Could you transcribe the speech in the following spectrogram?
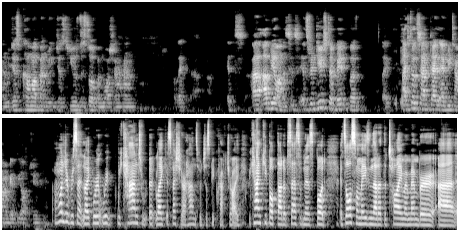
and we just come up and we just use the soap and wash our hands. Like, it's I'll be honest, it's it's reduced a bit, but like I still sanitize every time I get the opportunity. Hundred percent. Like we we we can't like especially our hands would just be cracked dry. We can't keep up that obsessiveness. But it's also amazing that at the time I remember uh,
